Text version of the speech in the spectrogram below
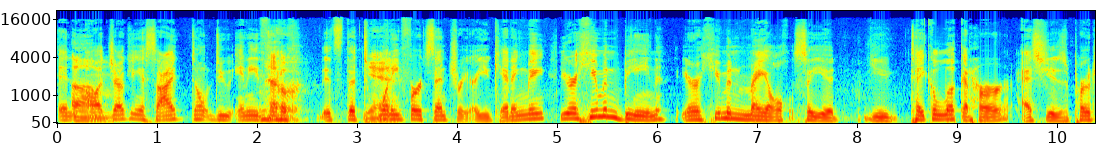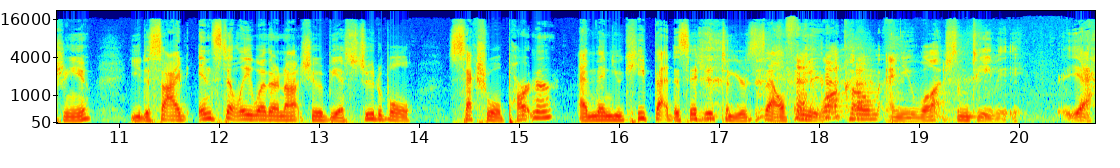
and uh, joking aside, don't do anything. No. It's the Yeah. 21st century. Are you kidding me? You're a human being. You're a human male. So you you take a look at her as she is approaching you. You decide instantly whether or not she would be a suitable sexual partner, and then you keep that decision to yourself. And you walk home and you watch some TV. yeah,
